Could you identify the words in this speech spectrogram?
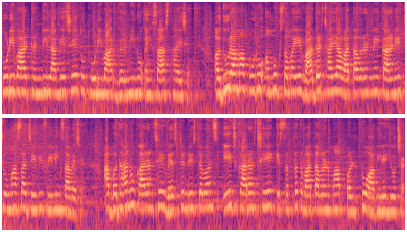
થોડીવાર ઠંડી લાગે છે તો થોડીવાર ગરમીનો અહેસાસ થાય છે. અધૂરામાં પૂરું અમુક સમયે વાદળછાયા વાતાવરણને કારણે ચોમાસા જેવી ફિલિંગ્સ આવે છે. આ બધાનું કારણ છે વેસ્ટર્ન ડિસ્ટર્બન્સ એ જ કારણ છે કે સતત વાતાવરણમાં પલટો આવી રહ્યો છે.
